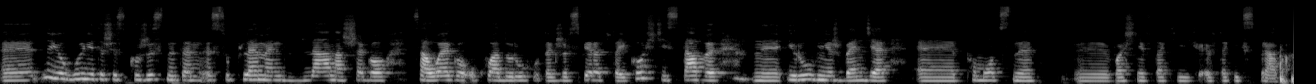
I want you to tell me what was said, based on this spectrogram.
e, no i ogólnie też jest korzystny ten suplement dla naszego całego układu ruchu, także wspiera tutaj kości, stawy e, i również będzie e, pomocny właśnie w takich, w takich sprawach.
